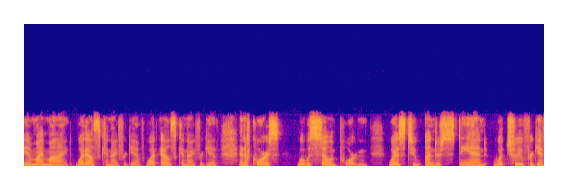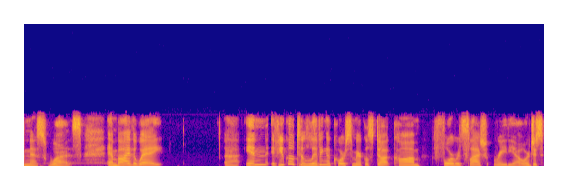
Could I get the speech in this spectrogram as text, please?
in my mind, what else can I forgive? What else can I forgive? And of course, what was so important was to understand what true forgiveness was. And by the way, uh, in if you go to livingacourseofmiracles.com forward slash radio or just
